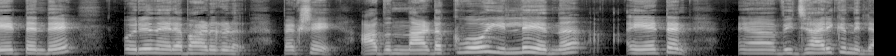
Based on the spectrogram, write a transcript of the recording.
ഏട്ടന്റെ ഒരു നിലപാടുകൾ പക്ഷേ അത് നടക്കുവോ ഇല്ലേ എന്ന് ഏട്ടൻ വിചാരിക്കുന്നില്ല.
